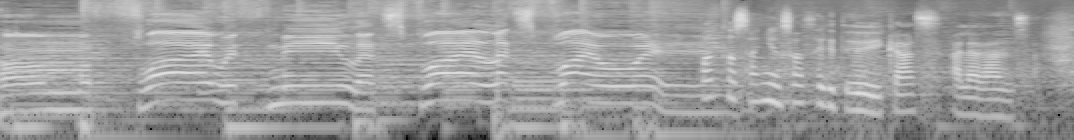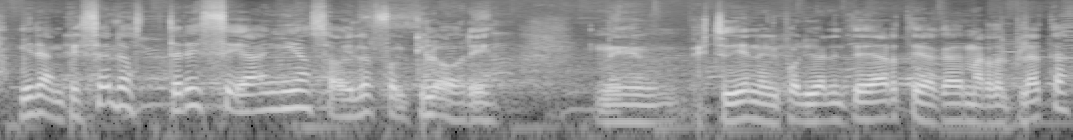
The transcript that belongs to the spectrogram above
Come fly with me, let's fly, let's fly away. ¿Cuántos años hace que te dedicas a la danza? Mira, empecé a los 13 años a bailar folclore. Me estudié en el Polivalente de Arte acá de Mar del Plata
